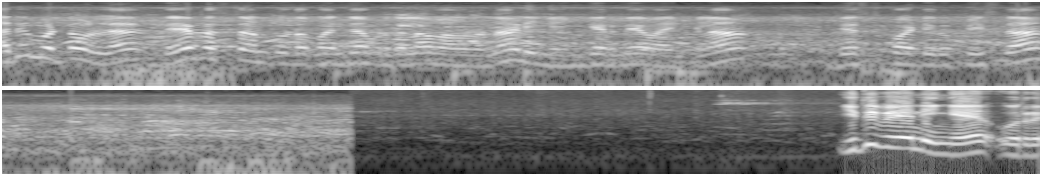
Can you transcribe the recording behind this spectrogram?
அது மட்டும் இல்லை தேவஸ்தானத்தோட பஞ்சாமிரதெல்லாம் வாங்கணும்னா நீங்கள் இங்கேருந்தே வாங்கிக்கலாம். ஜஸ்ட் ஃபார்ட்டி ருபீஸ் தான். இதுவே நீங்கள் ஒரு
